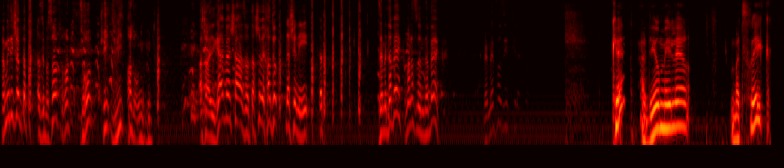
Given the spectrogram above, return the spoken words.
תמיד יש שם, את ה- אז זה בסוף, נכון? זבי, חזון. עכשיו, היריקה היבשה הזאת, תחשוב אחד לשני, זה מדבק, מה לעשות, זה מדבק. ומאיפה זה התחיל? כן, אדיר מילר, מצחיק.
